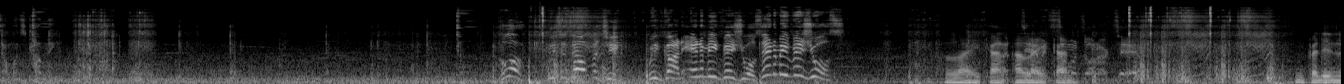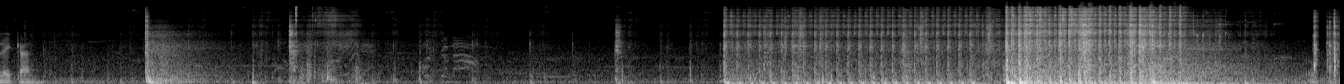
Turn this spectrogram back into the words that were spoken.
Someone's coming. Hello, this is Alpha Team. We've got enemy visuals. Enemy visuals. อะไรกันอะไรกันมีประเด็นอะไรกันโอเค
